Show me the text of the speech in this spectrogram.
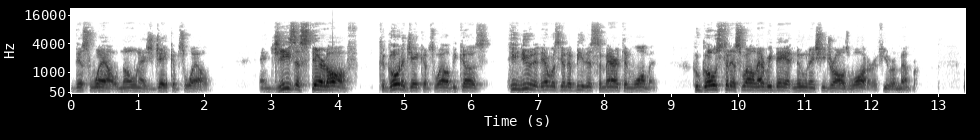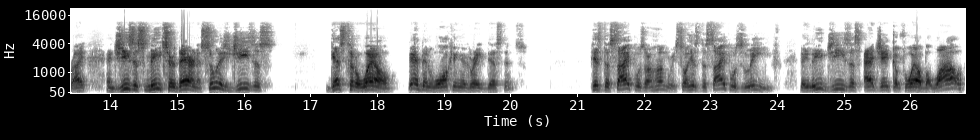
this well known as Jacob's Well. And Jesus stared off to go to Jacob's well because he knew that there was going to be this Samaritan woman who goes to this well every day at noon and she draws water, if you remember, right? And Jesus meets her there. And as soon as Jesus gets to the well, they had been walking a great distance. His disciples are hungry. So his disciples leave. They leave Jesus at Jacob's well. But while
